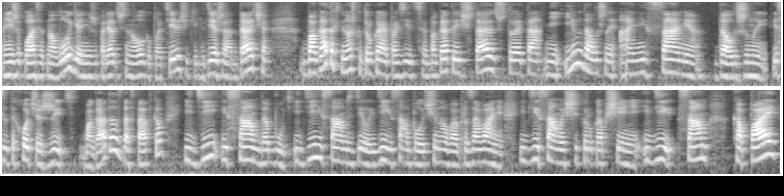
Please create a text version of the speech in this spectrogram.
они же платят налоги, они же порядочные налогоплательщики, где же отдача? Богатых немножко другая позиция. Богатые считают, что это не им должны, а они сами должны. Если ты хочешь жить богато, с достатком, иди и сам добудь, иди и сам сделай, иди и сам получи новое образование, иди сам ищи круг общения, иди сам копай,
